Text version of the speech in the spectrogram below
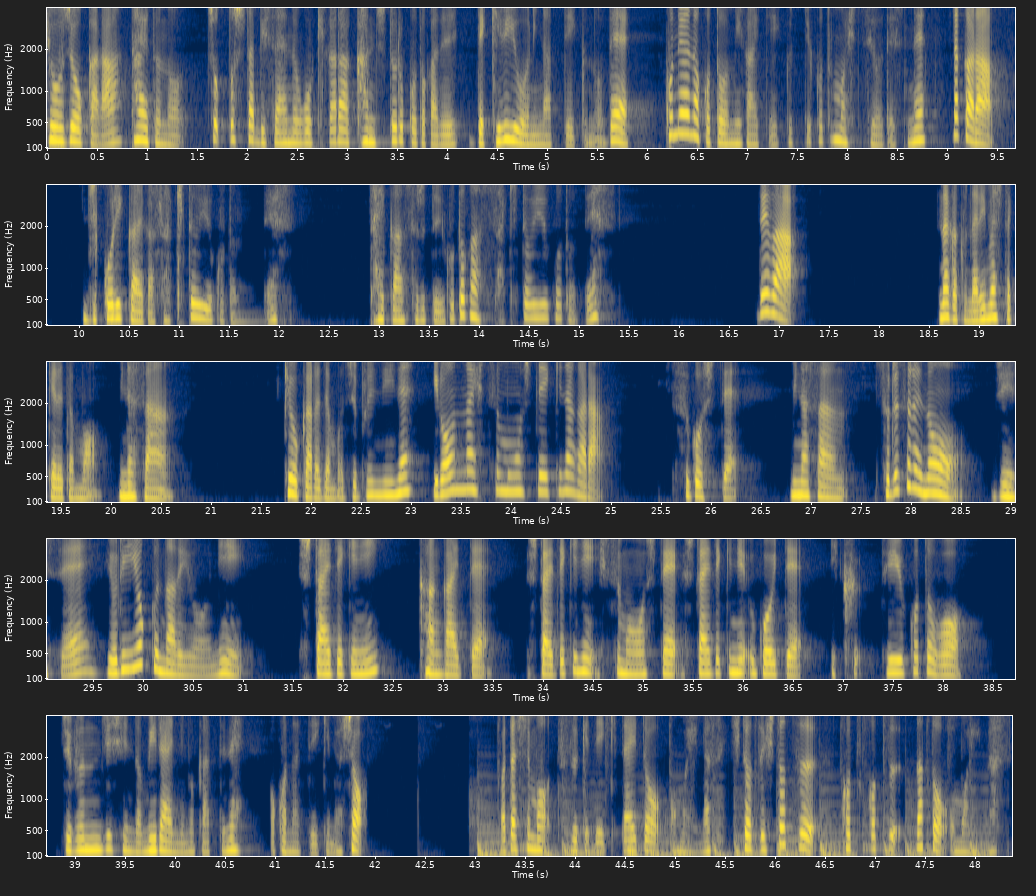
表情から、態度のちょっとした微細な動きから感じ取ることができるようになっていくので、このようなことを磨いていくっていうことも必要ですね。だから、自己理解が先ということなんです。体感するということが先ということです。では、長くなりましたけれども、皆さん、今日からでも自分にね、いろんな質問をしていきながら過ごして、皆さん、それぞれの人生、より良くなるように、主体的に考えて、主体的に質問をして、主体的に動いていくということを、自分自身の未来に向かってね、行っていきましょう。私も続けていきたいと思います。一つ一つコツコツだと思います。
